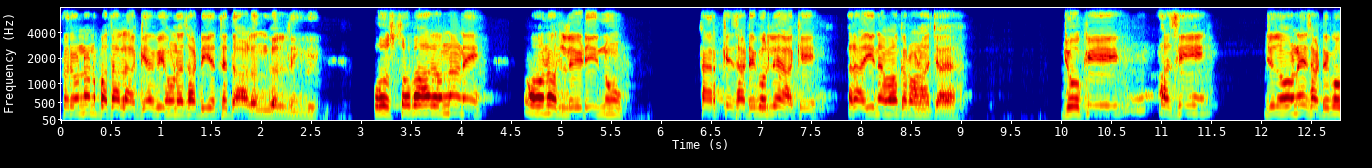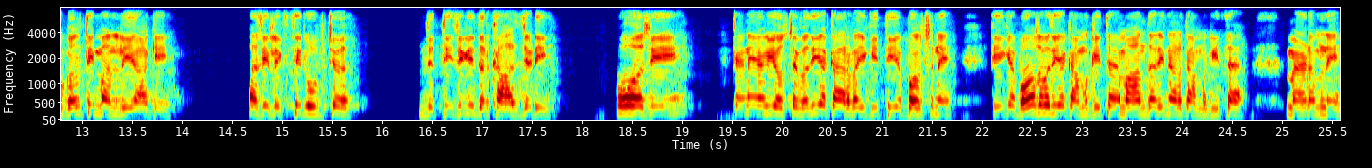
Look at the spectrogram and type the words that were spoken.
ਫਿਰ ਉਹਨਾਂ ਨੂੰ ਪਤਾ ਲੱਗ ਗਿਆ ਵੀ ਹੁਣ ਸਾਡੀ ਇੱਥੇ ਦਾਲ ਉਂਗਲ ਨਹੀਂ ਗਈ ਉਸ ਤੋਂ ਬਾਅਦ ਉਹਨਾਂ ਨੇ ਉਹਨੂੰ ਲੇਡੀ ਨੂੰ ਕਰਕੇ ਸਾਡੇ ਕੋਲ ਲਿਆ ਕੇ ਰਾਜੀਨਾਮਾ ਕਰਾਉਣਾ ਚਾਹਿਆ। ਜੋ ਕਿ ਅਸੀਂ ਜਦੋਂ ਉਹਨੇ ਸਾਡੇ ਕੋਲ ਗਲਤੀ ਮੰਨ ਲਈ ਆ ਕੇ ਅਸੀਂ ਲਿਖਤੀ ਰੂਪ ਚ ਦਿੱਤੀ ਸੀਗੀ ਦਰਖਾਸਤ ਜਿਹੜੀ ਉਹ ਅਸੀਂ ਕਹਿੰਦੇ ਆ ਵੀ ਉਸ ਤੇ ਵਧੀਆ ਕਾਰਵਾਈ ਕੀਤੀ ਹੈ ਪੁਲਿਸ ਨੇ। ਠੀਕ ਹੈ ਬਹੁਤ ਵਧੀਆ ਕੰਮ ਕੀਤਾ ਹੈ, ਇਮਾਨਦਾਰੀ ਨਾਲ ਕੰਮ ਕੀਤਾ ਹੈ ਮੈਡਮ ਨੇ।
